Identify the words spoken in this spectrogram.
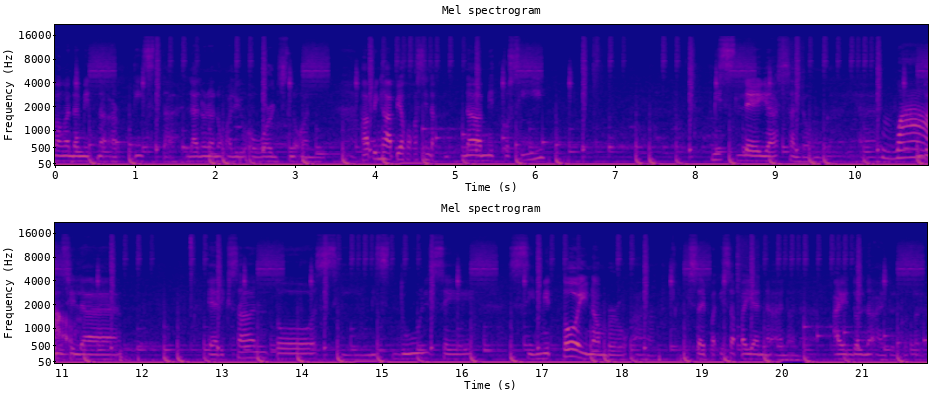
mga na-meet na artista, lalo na nung Aliw Awards noon. Happy happy ako kasi na- na-meet ko si Miss Leia Salonga. Wow! sila Eric Santos, si Miss Dulce, si Mitoy number one. isa pa isa pa yan na ano na idol na idol ko talaga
